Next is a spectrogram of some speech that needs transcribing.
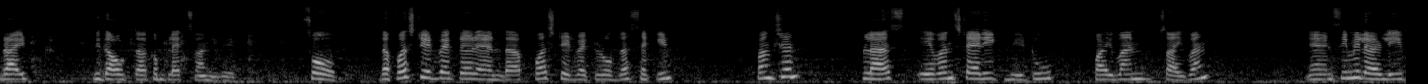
right without the complex conjugate. So the first state vector and the first state vector of the second function plus a1 steric b2 phi 1 psi 1 and similarly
